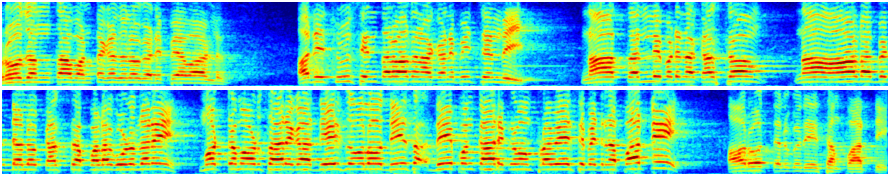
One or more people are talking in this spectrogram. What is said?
రోజంతా వంటగదిలో గడిపేవాళ్ళు. అది చూసిన తర్వాత నాకు అనిపించింది నా తల్లి పడిన కష్టం నా ఆడబిడ్డలు కష్టపడకూడదని మొట్టమొదటిసారిగా దేశంలో దేశ దీపం కార్యక్రమం ప్రవేశపెట్టిన పార్టీ ఆ రోజు తెలుగుదేశం పార్టీ.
